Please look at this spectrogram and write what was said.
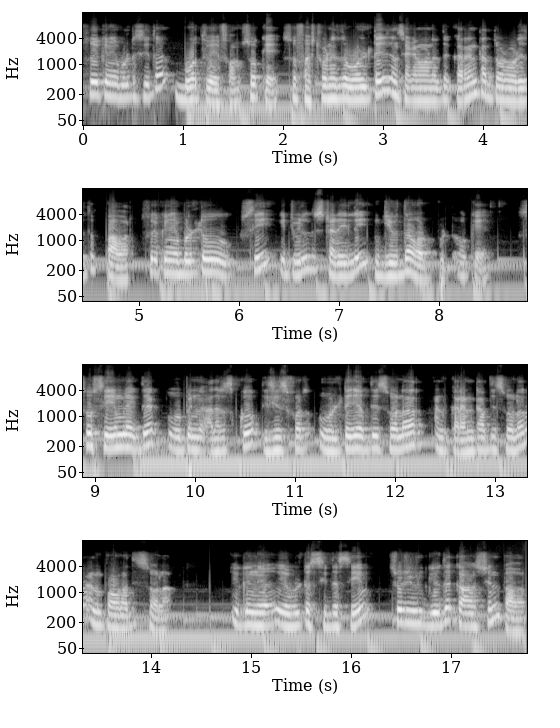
So you can able to see the both waveforms. Okay. So first one is the voltage and second one is the current and third one is the power. So you can able to see it will steadily give the output. Okay. So same like that open other scope. This is for voltage of the solar and current of the solar and power of the solar you can uh, able to see the same. So it will give the constant power.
